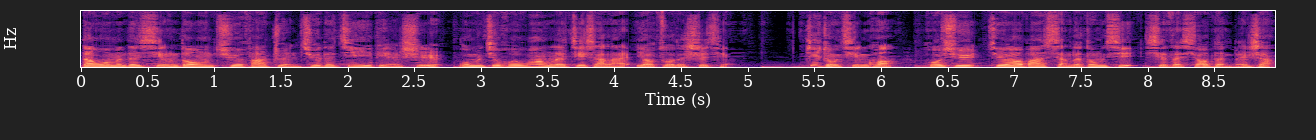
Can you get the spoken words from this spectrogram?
当我们的行动缺乏准确的记忆点时，我们就会忘了接下来要做的事情。这种情况或许就要把想的东西写在小本本上，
